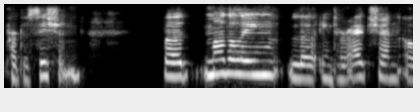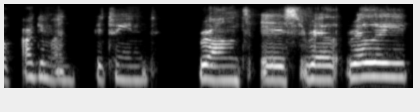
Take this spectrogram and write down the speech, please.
proposition. But modeling the interaction of argument between rounds is really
